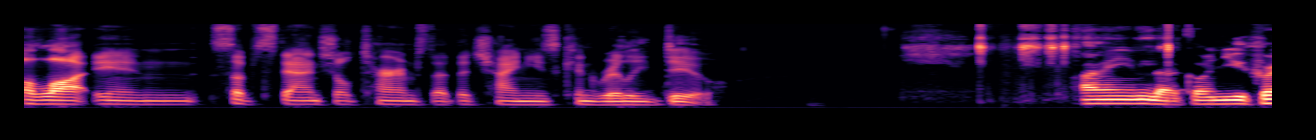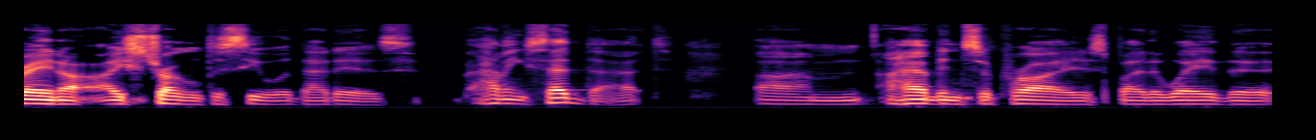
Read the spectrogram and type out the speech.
a lot in substantial terms that the chinese can really do i mean look on ukraine i, I struggle to see what that is having said that um, I have been surprised by the way that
